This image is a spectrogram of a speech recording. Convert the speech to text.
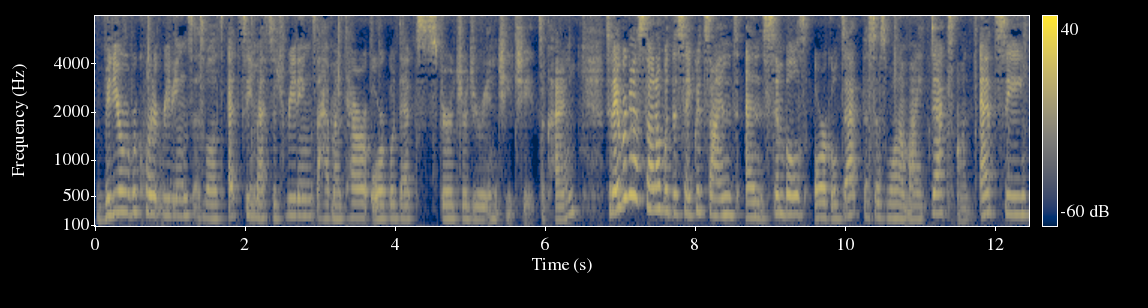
video recorded readings as well as Etsy message readings. I have my tarot, oracle decks, spiritual jewelry, and cheat sheets, okay? Today we're going to start off with the Sacred Signs and Symbols Oracle deck. This is one of my decks on Etsy.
